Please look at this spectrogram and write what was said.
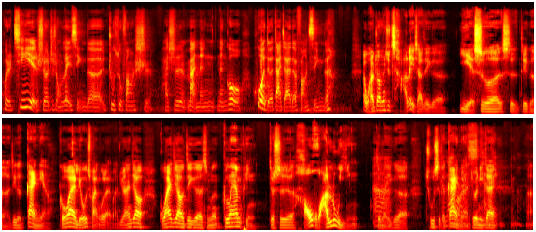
或者轻野奢这种类型的住宿方式，还是蛮能能够获得大家的放心的。哎，我还专门去查了一下这个野奢是这个这个概念啊，国外流传过来吧，原来叫国外叫这个什么 glamping。就是豪华露营这么一个初始的概念，就是你在啊，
